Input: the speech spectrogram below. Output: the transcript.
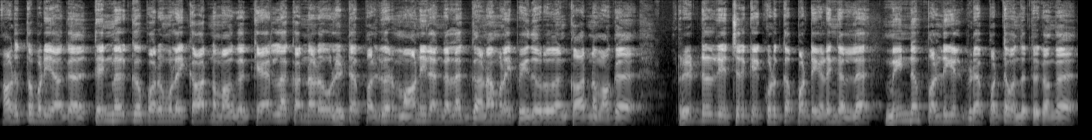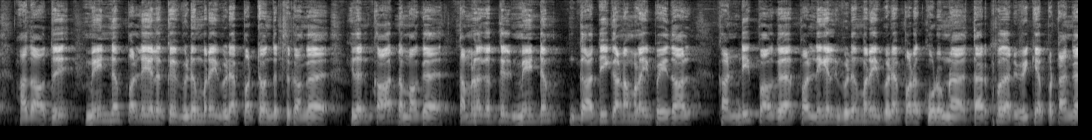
அடுத்தபடியாக தென்மேற்கு பருவமழை காரணமாக கேரளா கர்நாடகா உள்ளிட்ட பல்வேறு மாநிலங்களில் கனமழை பெய்து வருவதன் காரணமாக ரெட் அலர்ட் எச்சரிக்கை கொடுக்கப்பட்ட இடங்களில் மீண்டும் பள்ளிகள் விடப்பட்டு வந்துட்டுருக்காங்க. அதாவது மீண்டும் பள்ளிகளுக்கு விடுமுறை விடப்பட்டு வந்துட்டுருக்காங்க. இதன் காரணமாக தமிழகத்தில் மீண்டும் கதி கனமழை பெய்தால் கண்டிப்பாக பள்ளிகள் விடுமுறை விடப்படக்கூடும் என தற்போது அறிவிக்கப்பட்டாங்க.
